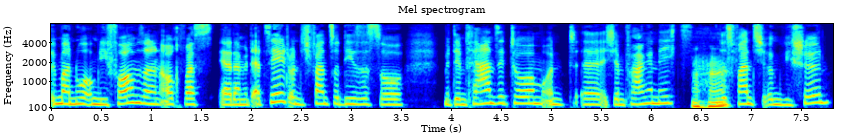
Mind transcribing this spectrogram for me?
immer nur um die Form, sondern auch, was er damit erzählt. Und ich fand so dieses so mit dem Fernsehturm und äh, ich empfange nichts, Aha. das fand ich irgendwie schön.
